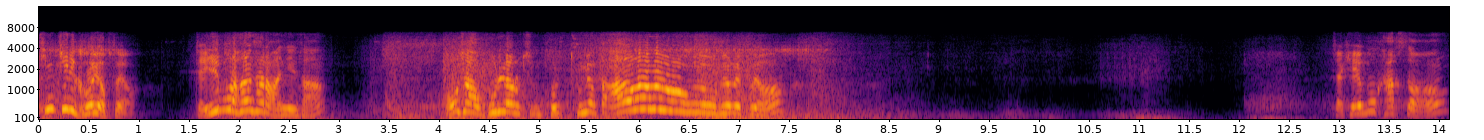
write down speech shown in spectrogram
팀킬이 거의 없어요. 자 일부러 하는 사람 아닌 이상 어자 고릴라로 지금 두 명 딱 아우 위험했고요. 자, 개부 각성.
